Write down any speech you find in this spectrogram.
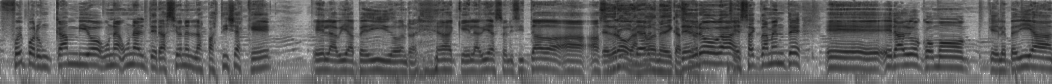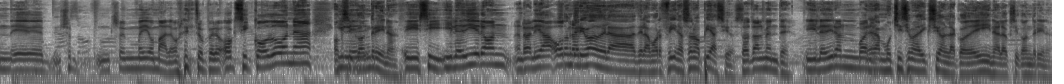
fue por un cambio, una, una alteración en las pastillas que él había pedido, en realidad, que él había solicitado a, a De su dealer. no de medicación. De droga, Sí. exactamente. Eh, era algo como que le pedían, eh, yo soy medio malo con esto, pero oxicodona. y le- Oxicondrina. Y, sí, y le dieron, en realidad, Son otra... derivados de la, de la morfina, son opiáceos. Totalmente. Y le dieron, bueno... Era muchísima adicción la codeína, la oxicondrina.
